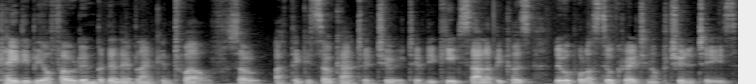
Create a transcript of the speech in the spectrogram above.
KDB or Foden, but then they blank in 12. So I think it's so counterintuitive. You keep Salah because Liverpool are still creating opportunities,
